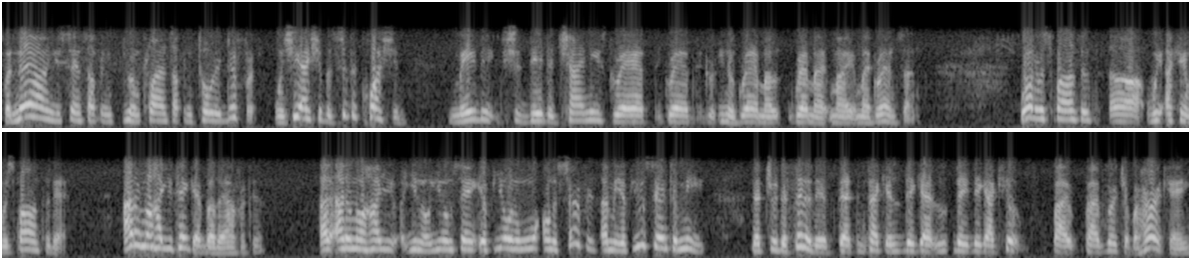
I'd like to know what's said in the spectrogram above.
But now you're saying something, you're implying something totally different. When she asked you a specific question, maybe she did the Chinese grab, grab, you know, grab my, grab my, my, my grandson. Well, the response is, uh, we, I can't respond to that. I don't know how you take that, brother Africa. I, I don't know how you, you know, you know what I'm saying. If you're on, on the surface, I mean, if you're saying to me that you're definitive that in fact they got they, they got killed by by virtue of a hurricane,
